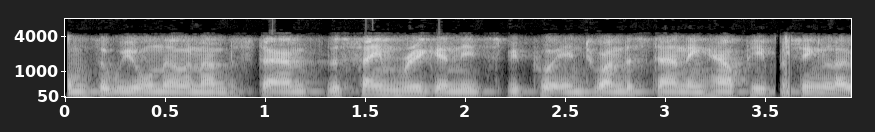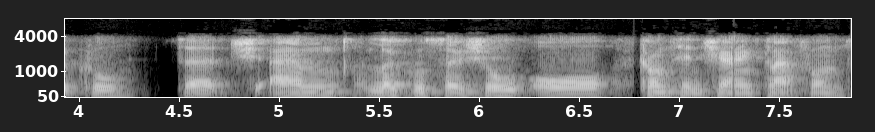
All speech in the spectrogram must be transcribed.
that we all know and understand, the same rigor needs to be put into understanding how people are using local search, um, local social, or content sharing platforms.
